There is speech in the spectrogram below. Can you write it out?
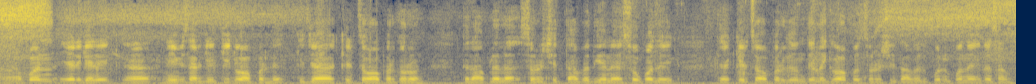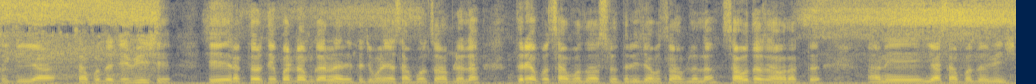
आपण या ठिकाणी नेहमीसारखे किट वापरले की ज्या किटचा वापर करून त्याला आपल्याला सुरक्षित ताब्यात घेणं सोपं जाईल. त्या किटचा वापर करून त्याला घेऊ आपण सुरक्षित ताब्यात. पण पुन्हा एकदा सांगतो की या सापाचं जे विष आहे हे रक्तावरती परिणाम करणार आहे त्याच्यामुळे या सापाचं आपल्याला जरी आपण सापाचं असलो तरी ज्यापासून आपल्याला सावधच राहावं लागतं. आणि या सापाचं विष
